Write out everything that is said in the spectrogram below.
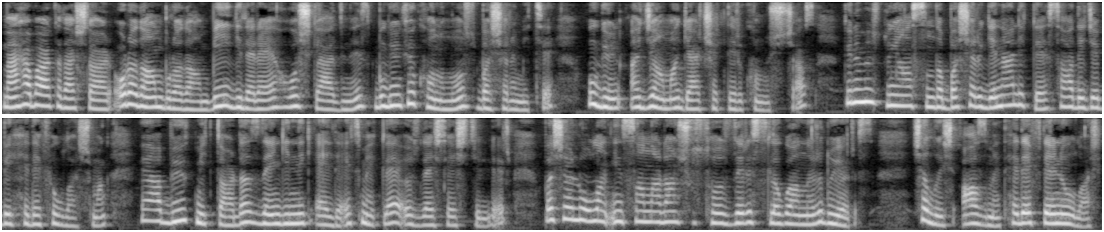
Merhaba arkadaşlar, oradan buradan bilgilere hoş geldiniz. Bugünkü konumuz başarı miti. Bugün acı ama gerçekleri konuşacağız. Günümüz dünyasında başarı genellikle sadece bir hedefe ulaşmak veya büyük miktarda zenginlik elde etmekle özdeşleştirilir. Başarılı olan insanlardan şu sözleri, sloganları duyarız. Çalış, azmet, hedeflerine ulaş.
